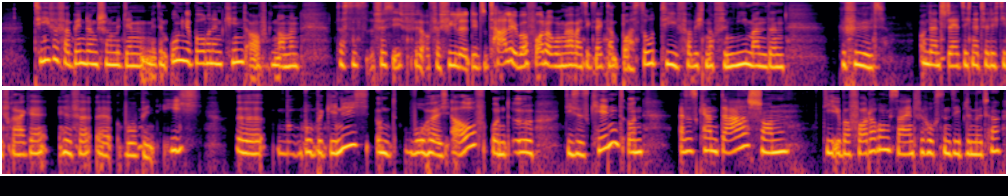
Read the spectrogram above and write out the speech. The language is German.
tiefe Verbindung schon mit dem, mit dem ungeborenen Kind aufgenommen, dass es für sie, für, für viele die totale Überforderung war, weil sie gesagt haben, boah, so tief habe ich noch für niemanden gefühlt. Und dann stellt sich natürlich die Frage, Hilfe, äh, wo bin ich? Äh, wo beginne ich? Und wo höre ich auf? Und äh, dieses Kind? Und also es kann da schon die Überforderung sein für hochsensible Mütter,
